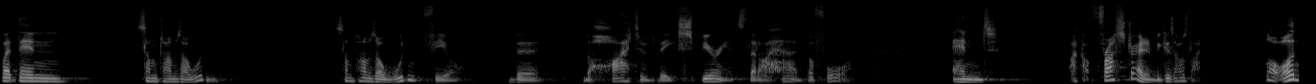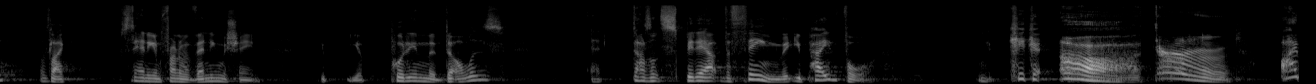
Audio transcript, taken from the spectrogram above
But then sometimes I wouldn't. Sometimes I wouldn't feel the, the height of the experience that I had before. And I got frustrated because I was like, Lord, I was like standing in front of a vending machine. You, you put in the dollars and it doesn't spit out the thing that you paid for and kick it. Oh, I,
